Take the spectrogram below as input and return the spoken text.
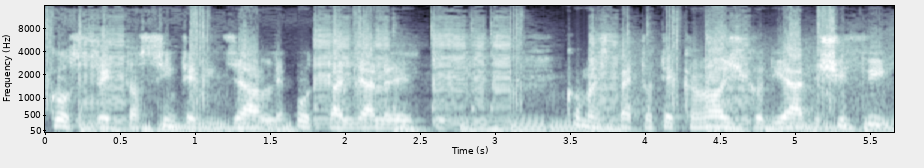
costretto a sintetizzarle o tagliarle del tutto. Come aspetto tecnologico di hard sci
